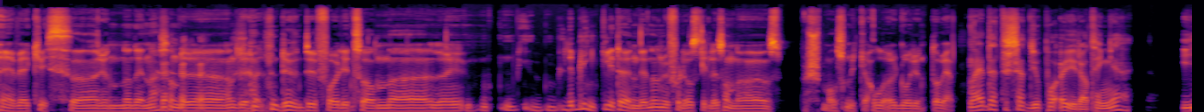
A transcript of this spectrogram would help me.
evige quiz-rundene dine som du, du, du, du, får litt sånn eh, Det blinker litt i øynene dine når du får lov å stille sånne spørsmål som ikke alle går rundt og vet. Nei, dette skjedde jo på Øyratinget i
